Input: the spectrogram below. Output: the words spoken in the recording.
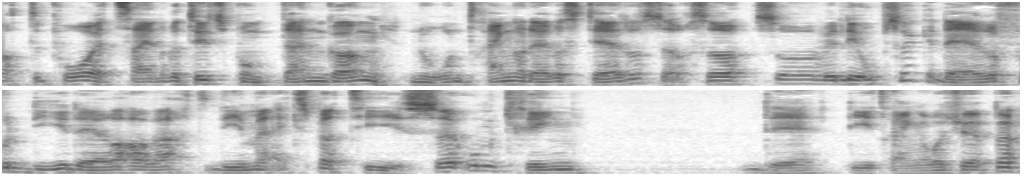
at på et senere tidspunkt, den gang noen trenger deres tjenester, så, så vil de oppsøke dere fordi dere har vært de med ekspertise omkring det de trenger å kjøpe.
